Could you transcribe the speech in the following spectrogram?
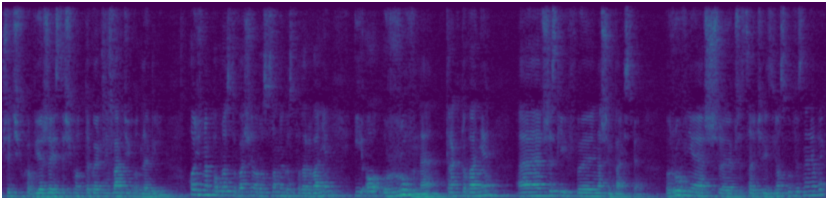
przeciwko wierze, jesteśmy od tego jak najbardziej odlegli. Chodzi nam po prostu właśnie o rozsądne gospodarowanie i o równe traktowanie wszystkich w naszym państwie. Również przedstawicieli związków wyznaniowych,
